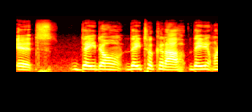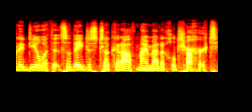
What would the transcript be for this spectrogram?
it's they don't they took it off they didn't want to deal with it so they just took it off my medical chart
